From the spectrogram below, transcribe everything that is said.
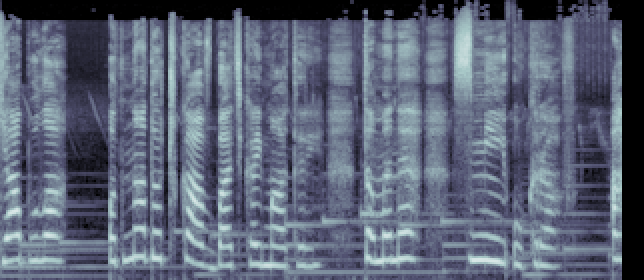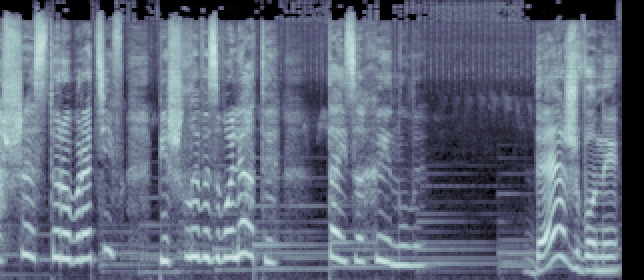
Я була одна дочка в батька й матері, та мене змій украв, а шестеро братів пішли визволяти та й загинули. Де ж вони?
